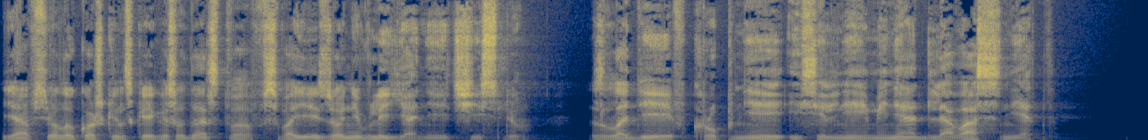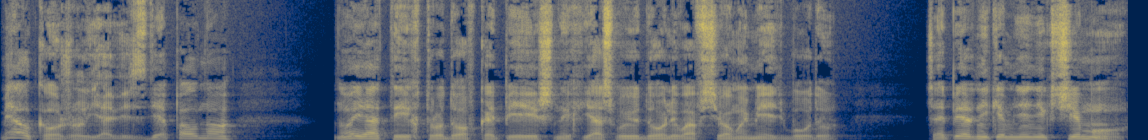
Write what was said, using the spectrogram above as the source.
Я все Лукошкинское государство в своей зоне влияния числю». Злодеев крупнее и сильнее меня для вас нет. Мелкого жулья везде полно, но и от их трудов копеечных я свою долю во всем иметь буду. Соперники мне ни к чему,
